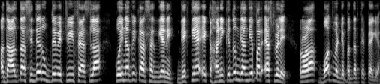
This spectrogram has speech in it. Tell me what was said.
ਅਦਾਲਤਾਂ ਸਿੱਧੇ ਰੂਪ ਦੇ ਵਿੱਚ ਵੀ ਫੈਸਲਾ ਕੋਈ ਨਾ ਕੋਈ ਕਰ ਸਕਦੀਆਂ ਨੇ। ਦੇਖਦੇ ਆ ਇਹ ਕਹਾਣੀ ਕਿੱਧਰ ਨੂੰ ਜਾਂਦੀ ਹੈ, ਪਰ ਇਸ ਵੇਲੇ ਰੌਲਾ ਬਹੁਤ ਵੱਡੇ ਪੱਧਰ ਤੇ ਪੈ ਗਿਆ।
